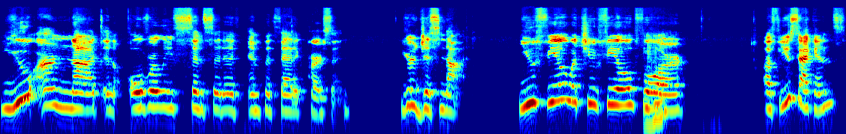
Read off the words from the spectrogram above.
You are not an overly sensitive, empathetic person. You're just not. You feel what you feel for a few seconds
